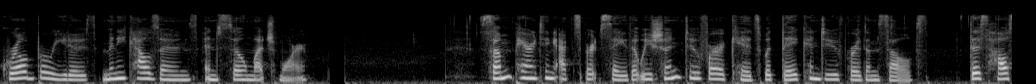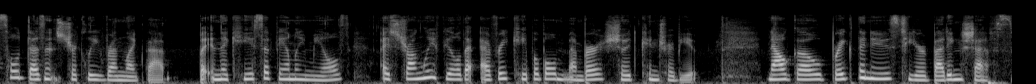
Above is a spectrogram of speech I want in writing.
grilled burritos, mini calzones, and so much more. Some parenting experts say that we shouldn't do for our kids what they can do for themselves. This household doesn't strictly run like that, but in the case of family meals, I strongly feel that every capable member should contribute. Now go break the news to your budding chefs.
